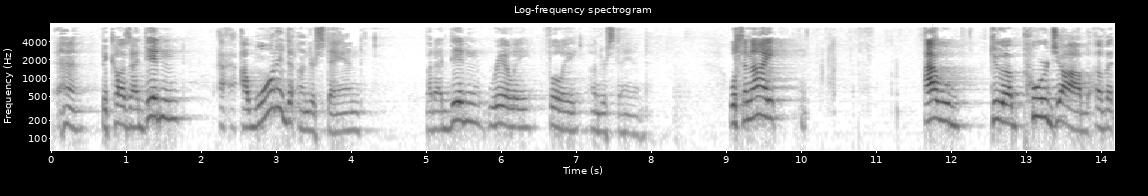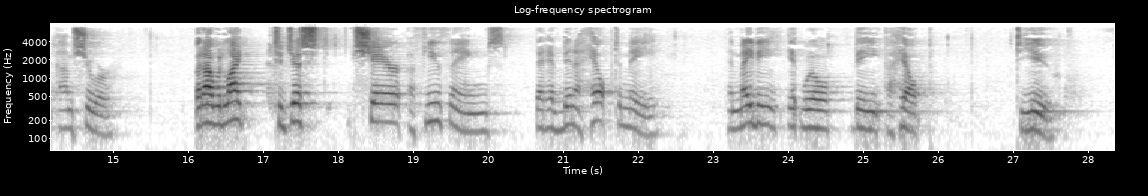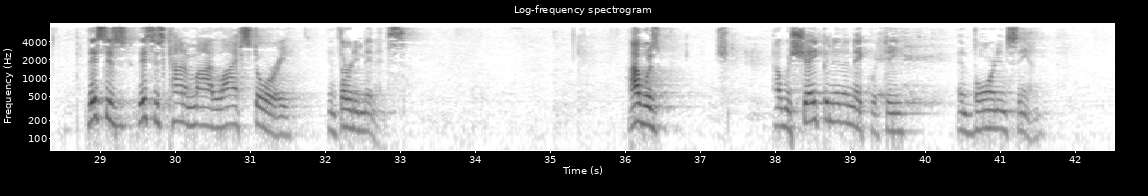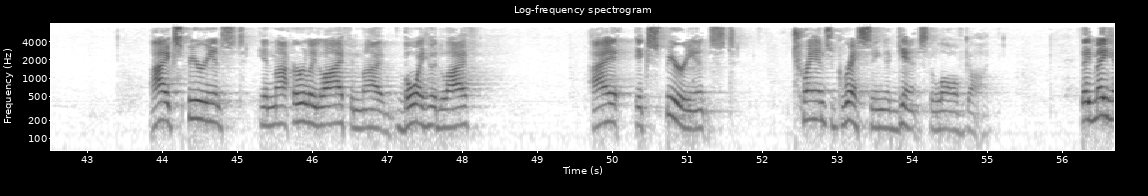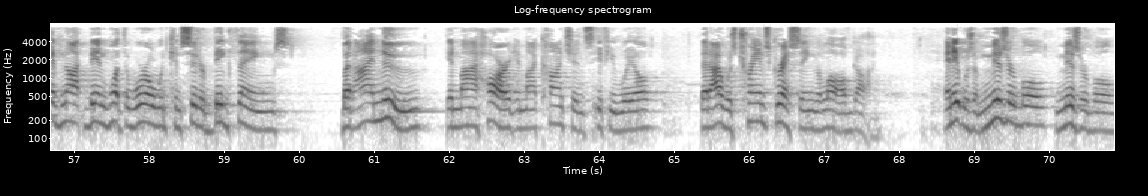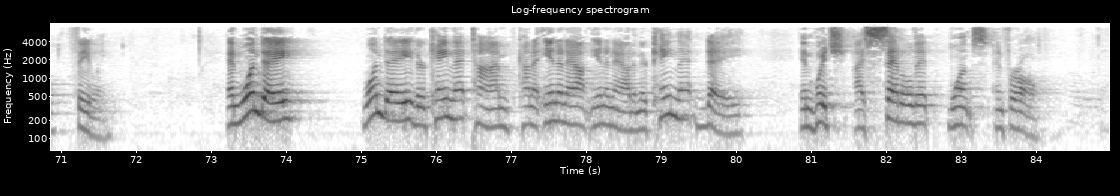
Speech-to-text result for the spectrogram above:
because I didn't, I wanted to understand, but I didn't really fully understand. Well, tonight, I will do a poor job of it, I'm sure. But I would like to just share a few things that have been a help to me, and maybe it will be a help to you. This is, this is kind of my life story in 30 minutes. I was, I was shapen in iniquity and born in sin. I experienced in my early life, in my boyhood life, I experienced transgressing against the law of God. They may have not been what the world would consider big things, but I knew in my heart, in my conscience, if you will, that I was transgressing the law of God. And it was a miserable, miserable feeling. And one day, one day there came that time, kind of in and out, in and out, and there came that day in which I settled it once and for all.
